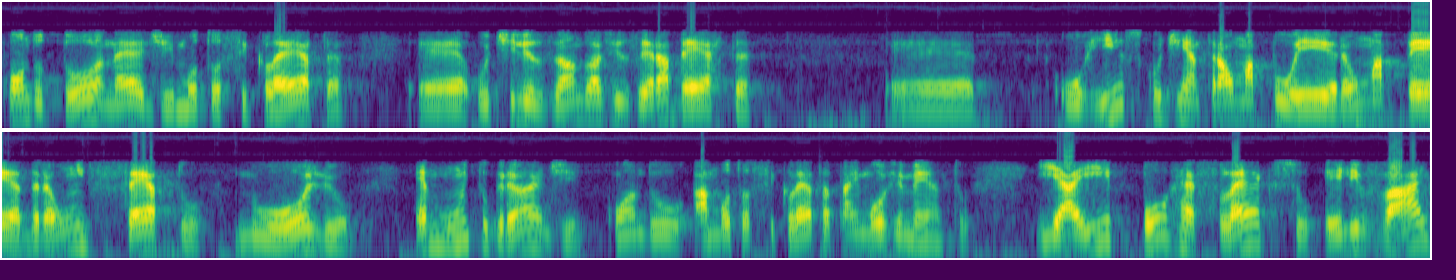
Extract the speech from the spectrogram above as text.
condutor né, de motocicleta é, utilizando a viseira aberta. É, o risco de entrar uma poeira, uma pedra, um inseto no olho é muito grande quando a motocicleta está em movimento. E aí, por reflexo, ele vai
